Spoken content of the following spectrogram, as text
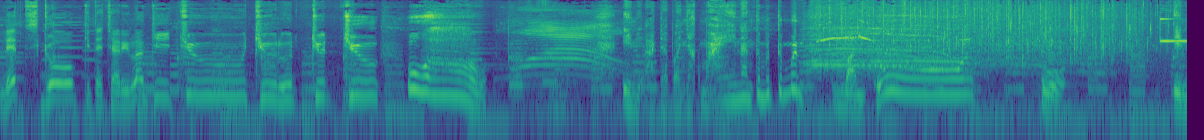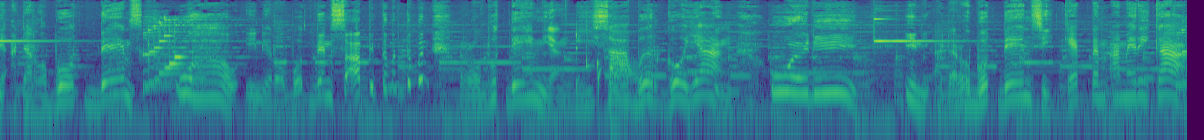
let's go. Kita cari lagi. Cu, curut, cu, cu. Wow. Ini ada banyak mainan teman-teman. Mantul. Tuh. Ini ada robot dance. Wow, ini robot dance sapi teman-teman. Robot dance yang bisa bergoyang. Waduh. Ini ada robot dance si Captain America,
